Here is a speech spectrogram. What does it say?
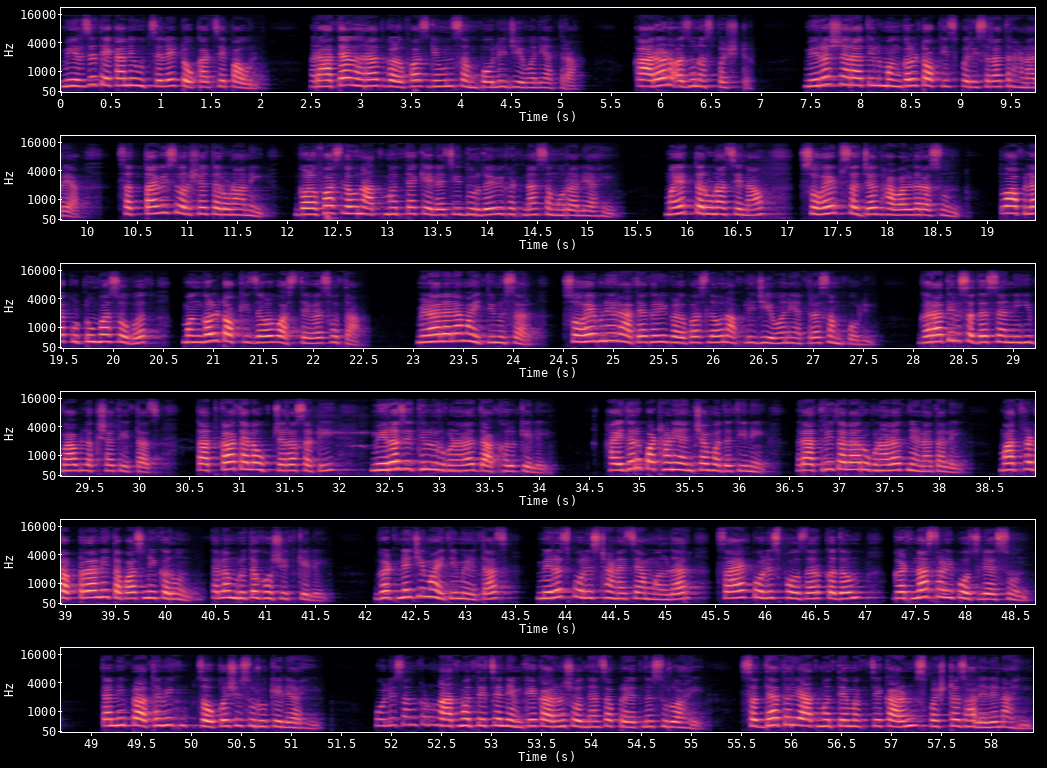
मिरजेत एकाने उचलले टोकाचे पाऊल. राहत्या घरात गळफास घेऊन संपवली जीवनयात्रा. कारण अजून अस्पष्ट. मिरज शहरातील मंगल टॉकीज परिसरात राहणाऱ्या सत्तावीस वर्षीय तरुणाने गळफास लावून आत्महत्या केल्याची दुर्दैवी घटना समोर आली आहे. मयत तरुणाचे नाव सोहेब सज्जद हवालदार असून तो आपल्या कुटुंबासोबत मंगल टॉकीजवळ वास्तव्यास होता. मिळालेल्या माहितीनुसार सोहेबने राहत्या घरी गळफास लावून आपली जीवनयात्रा संपवली. घरातील सदस्यांनी ही बाब लक्षात येताच तात्काळ त्याला उपचारासाठी मिरज येथील रुग्णालयात दाखल केले. हैदर पठाण यांच्या मदतीने रात्री त्याला रुग्णालयात नेण्यात आले. मात्र डॉक्टरांनी तपासणी करून त्याला मृत घोषित केले. घटनेची माहिती मिळताच मिरज पोलीस ठाण्याचे अंमलदार सहाय्यक पोलीस फौजदार कदम घटनास्थळी पोहोचले असून त्यांनी प्राथमिक चौकशी सुरू केली आहे. पोलिसांकडून आत्महत्येचे नेमके कारण शोधण्याचा प्रयत्न सुरू आहे. सध्या तरी आत्महत्येमागचे कारण स्पष्ट झालेले नाही.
